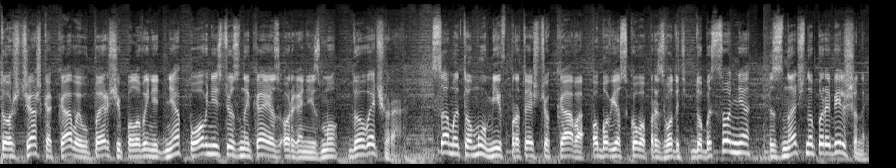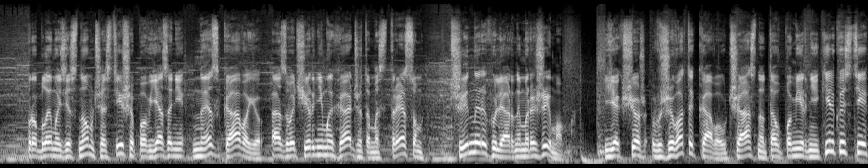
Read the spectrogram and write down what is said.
Тож чашка кави в першій половині дня повністю зникає з організму до вечора. Саме тому міф про те, що кава обов'язково призводить до безсоння, значно перебільшений. Проблеми зі сном частіше пов'язані не з кавою, а з вечірніми гаджетами, стресом чи нерегулярним режимом. Якщо ж вживати каву вчасно та в помірній кількості,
